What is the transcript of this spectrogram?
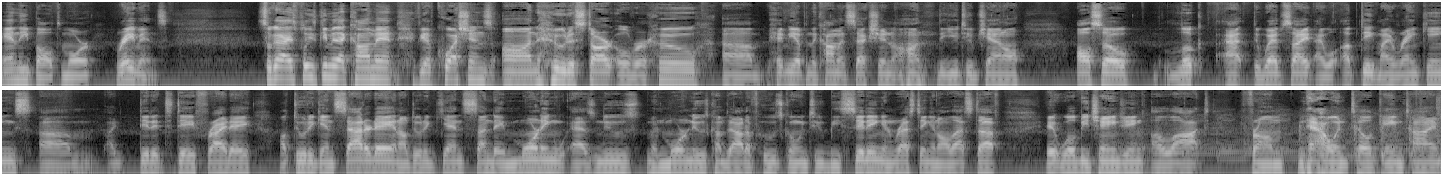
and the Baltimore Ravens. So, guys, please give me that comment. If you have questions on who to start over who, um, hit me up in the comment section on the YouTube channel. Also, look at the website. I will update my rankings. Um, I did it today, Friday. I'll do it again Saturday, and I'll do it again Sunday morning as news when more news comes out of who's going to be sitting and resting and all that stuff. It will be changing a lot from now until game time.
